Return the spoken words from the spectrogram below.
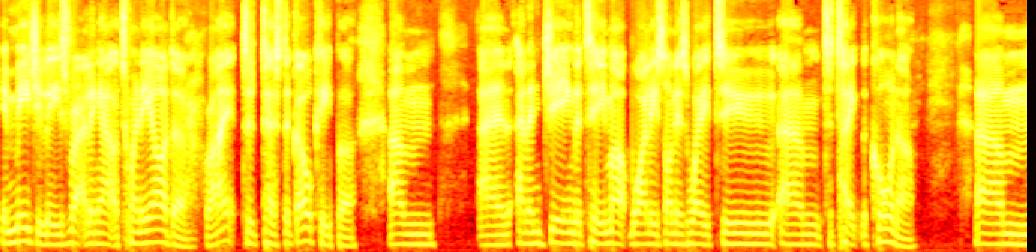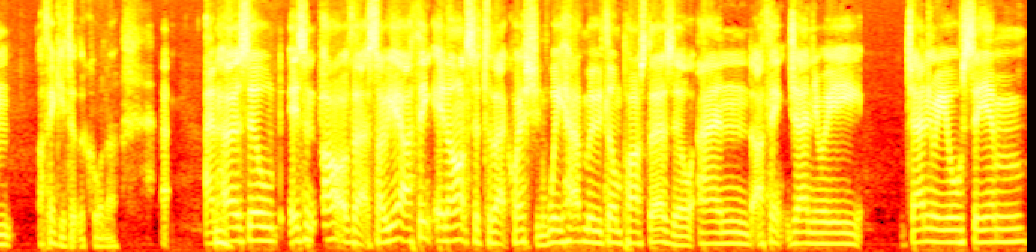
immediately he's rattling out a 20 yarder, right? To test a goalkeeper. Um, and, and then geeing the team up while he's on his way to um, to take the corner. Um, I think he took the corner. Uh, And Ozil isn't part of that. So, yeah, I think in answer to that question, we have moved on past Ozil. And I think January, January will see him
